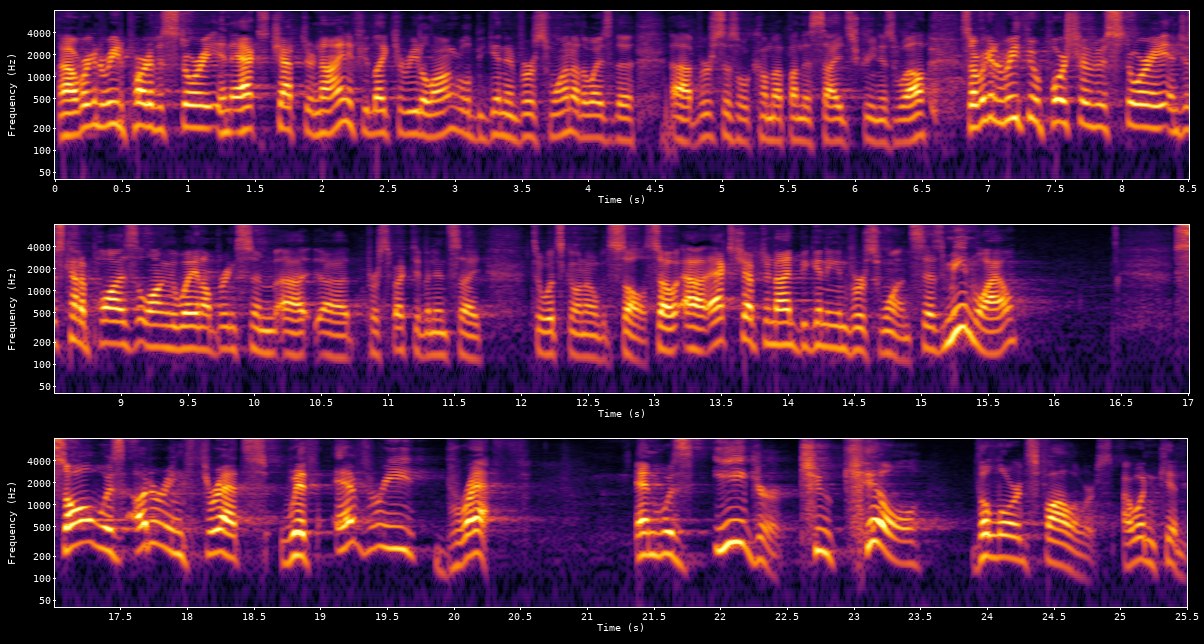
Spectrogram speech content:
Uh, we're going to read a part of his story in Acts chapter 9. If you'd like to read along, we'll begin in verse 1. Otherwise, the uh, verses will come up on the side screen as well. So, we're going to read through a portion of his story and just kind of pause along the way, and I'll bring some uh, uh perspective and insight to what's going on with Saul. So, uh, Acts chapter 9, beginning in verse 1, says Meanwhile, Saul was uttering threats with every breath and was eager to kill the Lord's followers. I wasn't kidding.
